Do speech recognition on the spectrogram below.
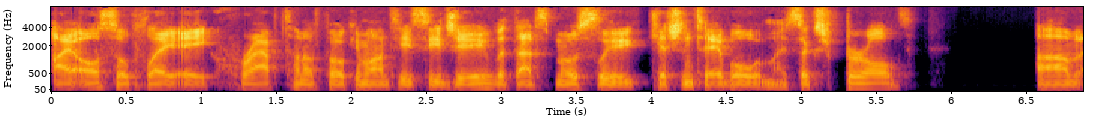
I also play a crap ton of Pokemon TCG, but that's mostly kitchen table with my six year old. Um,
